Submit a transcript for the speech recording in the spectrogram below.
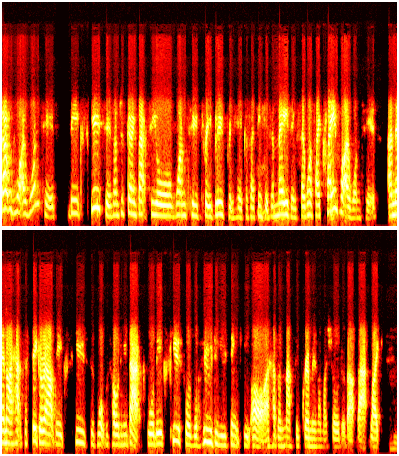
that was what I wanted the excuses, I'm just going back to your one, two, three blueprint here because I think it's amazing. So once I claimed what I wanted, and then I had to figure out the excuse of what was holding me back. Well, the excuse was, well, who do you think you are? I have a massive gremlin on my shoulder about that. Like, mm-hmm.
